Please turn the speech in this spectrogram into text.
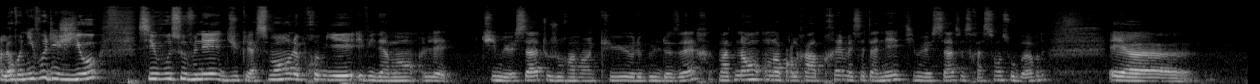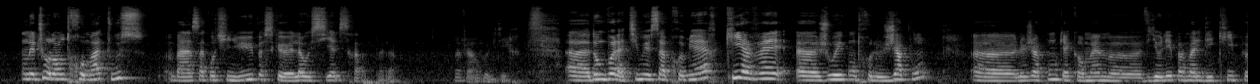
Alors au niveau des JO, si vous vous souvenez du classement, le premier, évidemment, les Team USA, toujours invaincu, le bulldozer. Maintenant, on en parlera après, mais cette année, Team USA, ce sera sans Bird. Et on est toujours dans le trauma tous. Bah, ça continue parce que là aussi, elle sera pas là. Je préfère vous le dire. Euh, donc voilà, Team USA première, qui avait euh, joué contre le Japon. Euh, le Japon qui a quand même violé pas mal d'équipes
